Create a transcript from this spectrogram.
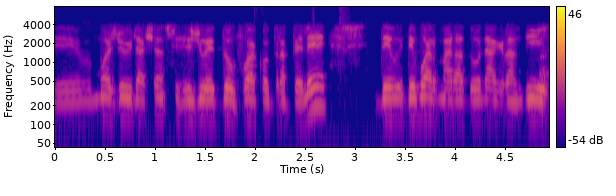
Et moi, j'ai eu la chance de jouer deux fois contre Pelé, de, de voir Maradona grandir,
